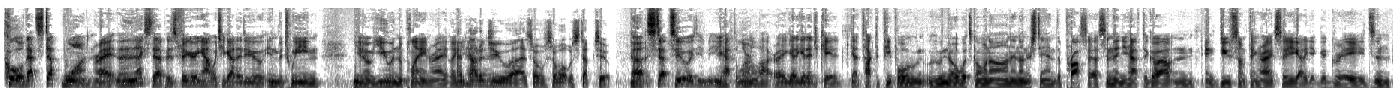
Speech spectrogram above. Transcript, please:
cool. That's step one, right? And then the next step is figuring out what you got to do in between, you know, you and the plane, right? Like, And how did gotta- you? Uh, so so what was step two? Uh, step two is you, you have to learn a lot, right? You got to get educated. You got to talk to people who, who know what's going on and understand the process, and then you have to go out and, and do something, right? So you got to get good grades, and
